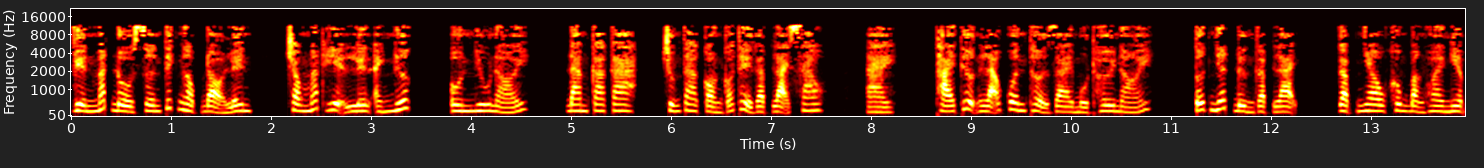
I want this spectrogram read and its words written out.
Viền mắt đồ sơn tích ngọc đỏ lên, trong mắt hiện lên ánh nước, ôn nhu nói, đam ca ca, chúng ta còn có thể gặp lại sao? Ai? Thái thượng lão quân thở dài một hơi nói, tốt nhất đừng gặp lại, gặp nhau không bằng hoài niệm.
